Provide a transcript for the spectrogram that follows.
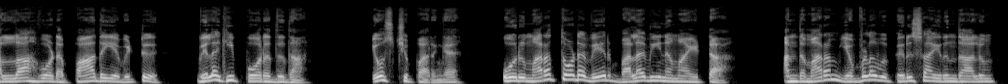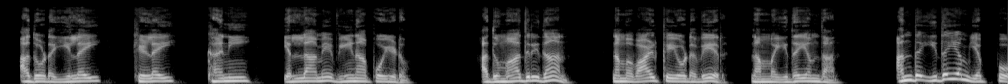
அல்லாஹ்வோட பாதைய விட்டு விலகிப் போறதுதான். யோசிச்சு பாருங்க ஒரு மரத்தோட வேர் பலவீனமாயிட்டா? அந்த மரம் எவ்வளவு பெருசா இருந்தாலும் அதோட இலை கிளை கனி எல்லாமே வீணா போயிடும். அது மாதிரிதான் நம்ம வாழ்க்கையோட வேர் நம்ம இதயம்தான். அந்த இதயம் எப்போ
